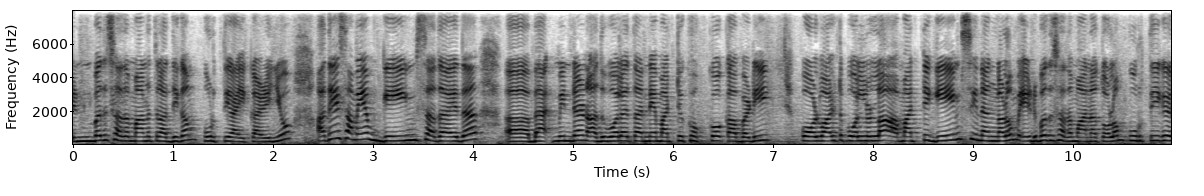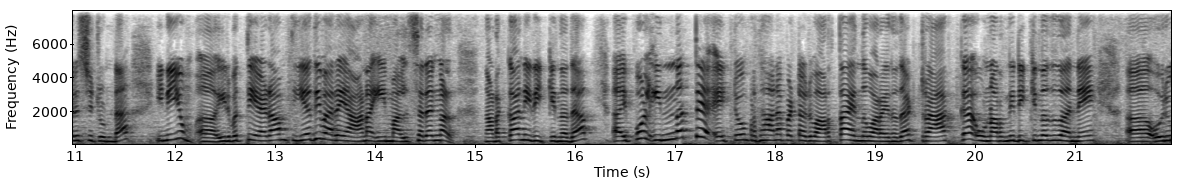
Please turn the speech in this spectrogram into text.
എൺപത് ശതമാനത്തിലധികം പൂർത്തിയായി കഴിഞ്ഞു. അതേസമയം ഗെയിംസ് അതായത് ബാഡ്മിന്റൺ അതുപോലെ തന്നെ മറ്റ് ഖൊക്കോ കബഡി പോൾവാൾട്ട് പോലുള്ള മറ്റ് ഗെയിംസ് ഇനങ്ങളും എഴുപത് ശതമാനത്തോളം പൂർത്തീകരിച്ചിട്ടുണ്ട്. ഇനിയും ഇരുപത്തിയേഴാം തീയതി വരെയാണ് ഈ മത്സരങ്ങൾ നടക്കാനിരിക്കുന്നത്. ഇപ്പോൾ ഇന്നത്തെ ഏറ്റവും പ്രധാനപ്പെട്ട ഒരു വാർത്ത എന്ന് പറയുന്നത് ട്രാക്ക് ഉണർന്നിരിക്കുന്നത് തന്നെ ഒരു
